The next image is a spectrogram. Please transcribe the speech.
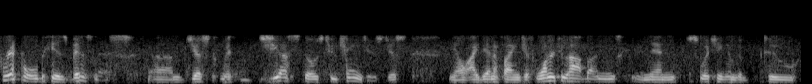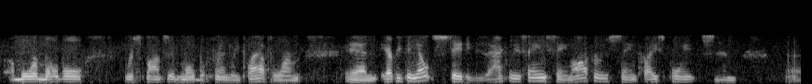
tripled his business um, just with just those two changes. Just you know, identifying just one or two hot buttons and then switching them to, to a more mobile, responsive, mobile-friendly platform, and everything else stayed exactly the same, same offers, same price points, and uh,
